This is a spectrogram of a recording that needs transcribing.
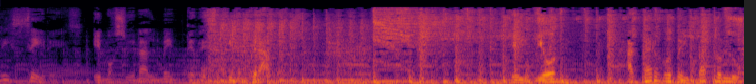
Tres seres emocionalmente desequilibrados. El guion a cargo del Pato Lucas.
